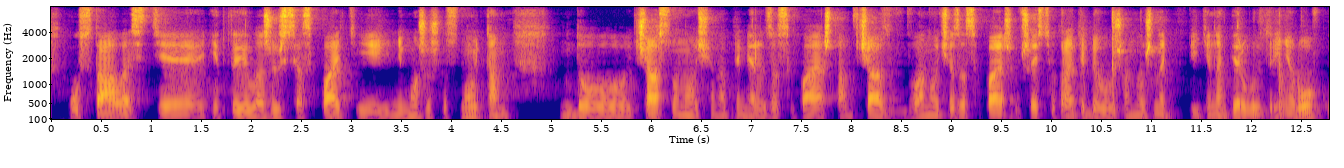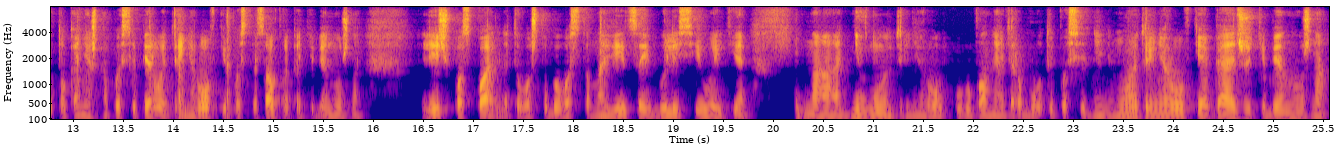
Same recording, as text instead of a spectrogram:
усталость, э, и ты ложишься спать и не можешь уснуть там до часу ночи, например, и засыпаешь там в час, в два ночи засыпаешь, и в 6 утра тебе уже нужно идти на первую тренировку, то, конечно, после первой тренировки, после завтрака тебе нужно лечь поспать для того, чтобы восстановиться и были силы идти на дневную тренировку, выполнять работы. После дневной тренировки, опять же, тебе нужно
